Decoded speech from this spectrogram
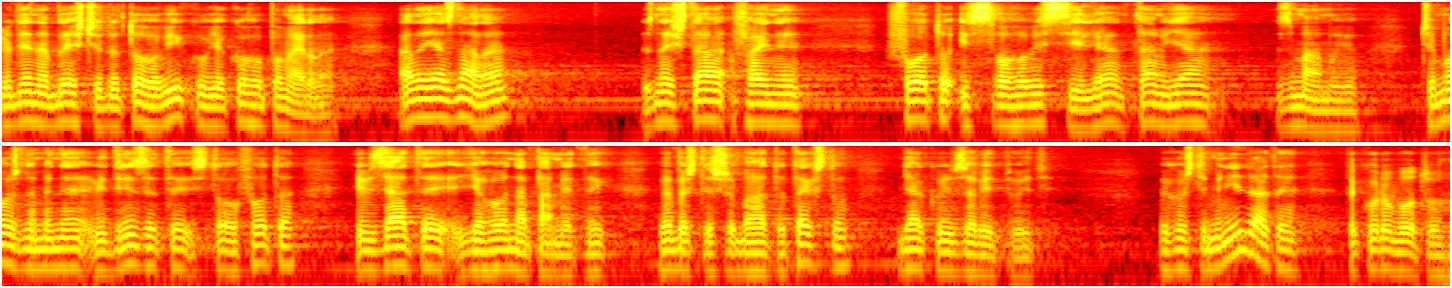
людина ближче до того віку, в якого померла. Але я знала, знайшла файне фото із свого весілля, там я з мамою. Чи можна мене відрізати з того фото і взяти його на пам'ятник? Вибачте, що багато тексту. Дякую за відповідь. Ви хочете мені дати таку роботу?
